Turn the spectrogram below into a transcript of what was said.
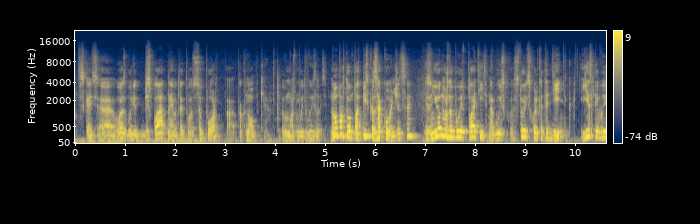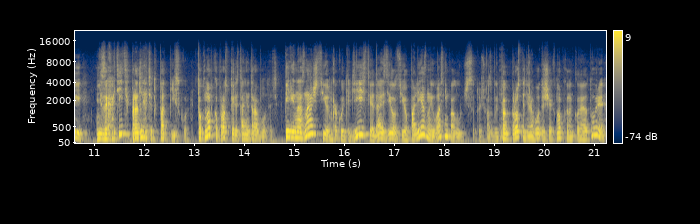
так сказать, э, у вас будет бесплатный вот этот вот суппорт по, по кнопке его можно будет вызвать. Но потом подписка закончится, и за нее нужно будет платить, она будет стоить сколько-то денег. Если вы не захотите продлять эту подписку, то кнопка просто перестанет работать. Переназначить ее на какое-то действие, да, сделать ее полезной у вас не получится. То есть у вас будет просто неработающая кнопка на клавиатуре,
